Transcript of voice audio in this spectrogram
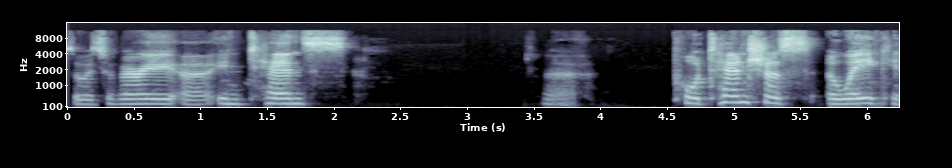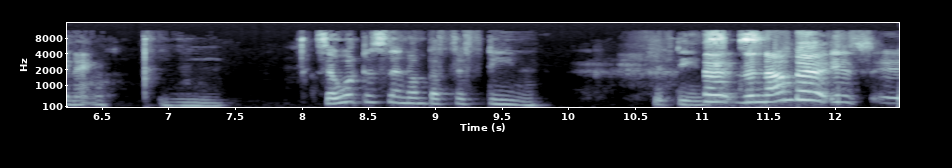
So it's a very uh, intense, uh, portentous awakening. mm. so what does the number 15? 15 The, the number is, uh,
